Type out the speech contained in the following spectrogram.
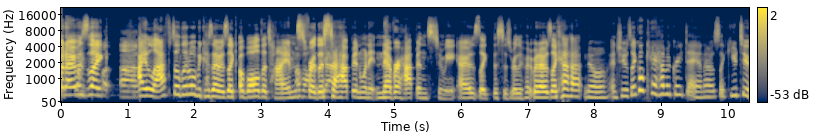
but I was like, I laughed a little because I was like, of all the times for this to happen when it never happens to me, I was like, this is really funny. But I was like, haha, no. And she was like, okay, have a great day. And I was like, you too.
